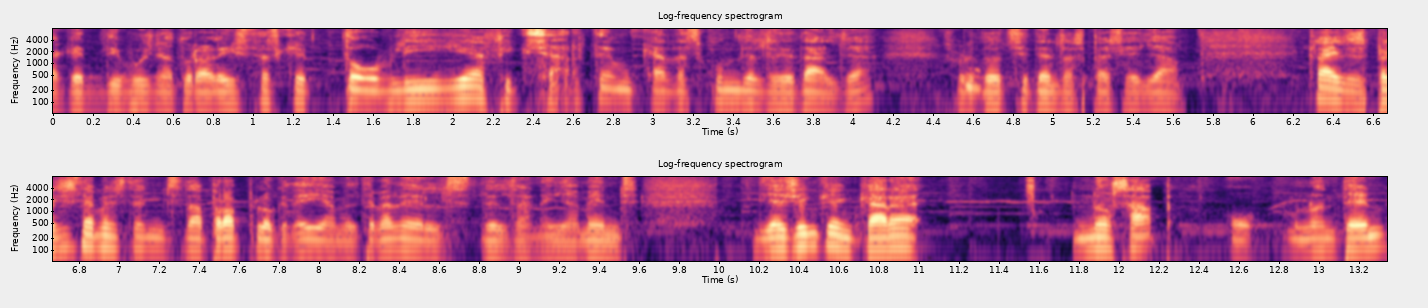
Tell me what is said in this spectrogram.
aquest dibuix naturalista és que t'obligui a fixar-te en cadascun dels detalls, eh? Sobretot si tens l'espècie allà. Clar, i les espècies també tens de prop, el que dèiem, el tema dels, dels anellaments. Hi ha gent que encara no sap o no entén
